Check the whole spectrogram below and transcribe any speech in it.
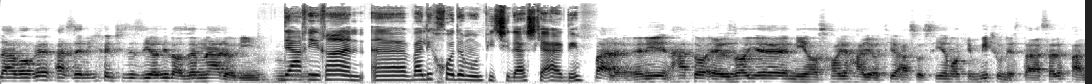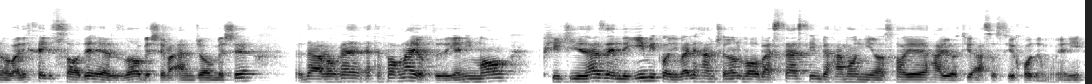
در واقع از زندگی خیلی چیز زیادی لازم نداریم. دقیقا ولی خودمون پیچیدش کردیم. بله یعنی حتی ارزای نیازهای حیاتی اساسی ما که می‌تونست در اثر فناوری خیلی ساده ارضا بشه و انجام بشه در واقع اتفاق نیفتاده. یعنی ما پیچیده‌تر زندگی می‌کنیم ولی همچنان وابسته هستیم به همان نیازهای حیاتی و اساسی خودمون. یعنی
